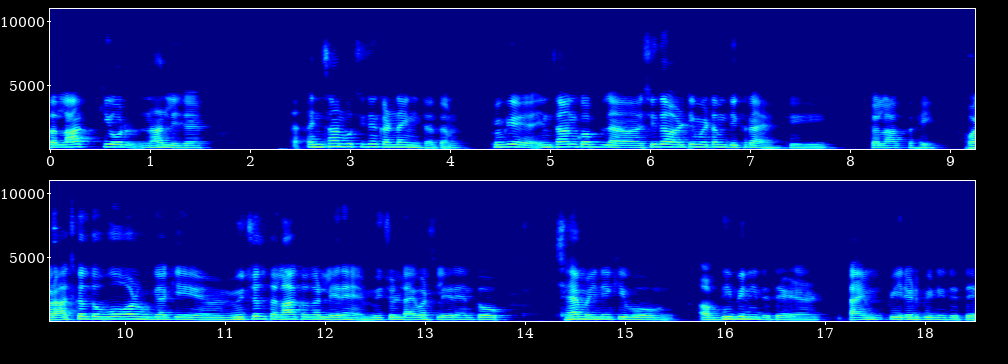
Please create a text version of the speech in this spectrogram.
तलाक की ओर ना ले जाए। इंसान वो चीज़ें करना ही नहीं चाहता। क्योंकि इंसान को अब सीधा अल्टीमेटम दिख रहा है कि तलाक तो है ही। और आजकल तो वो और हो गया कि म्यूचुअल तलाक अगर ले रहे हैं, म्यूचुअल डाइवर्स ले रहे हैं तो छः महीने की वो अवधि भी नहीं देते टाइम पीरियड भी नहीं देते।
